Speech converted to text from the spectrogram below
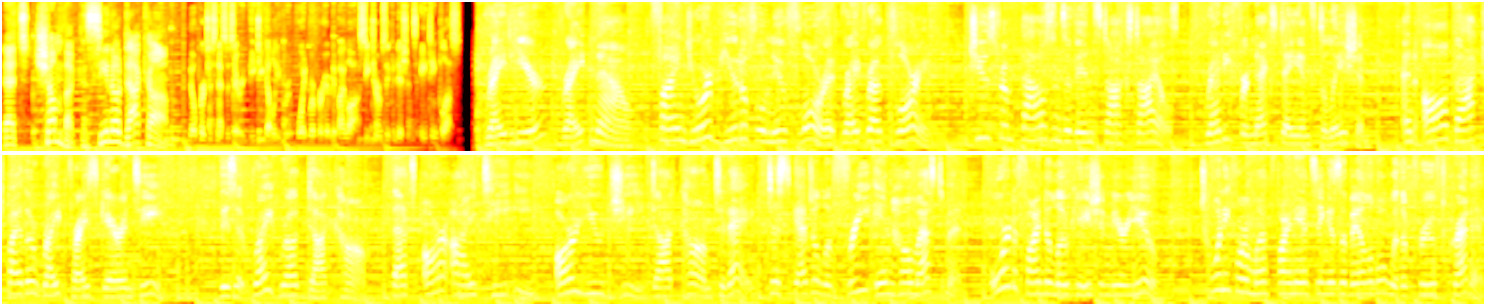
That's chumbacasino.com. No purchase necessary. VGW Group. Void were prohibited by law. See terms and conditions. 18 plus. Right here, right now. Find your beautiful new floor at Rite Rug Flooring. Choose from thousands of in stock styles, ready for next day installation, and all backed by the right price guarantee. Visit rightrug.com. That's R I T E R U G.com today to schedule a free in home estimate or to find a location near you. 24 month financing is available with approved credit.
